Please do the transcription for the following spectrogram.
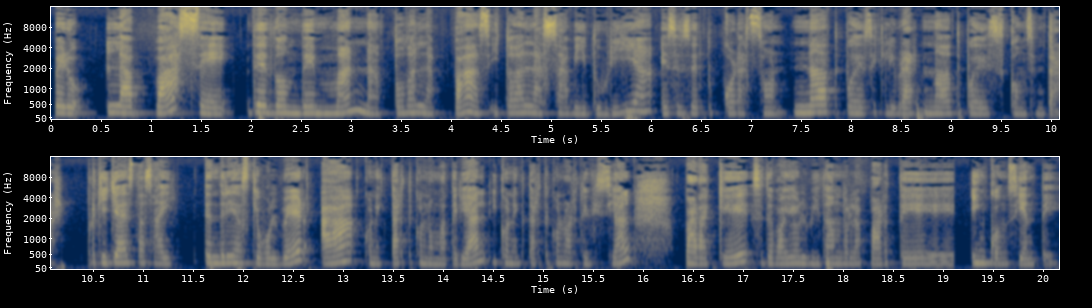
pero la base de donde emana toda la paz y toda la sabiduría es desde tu corazón. Nada te puedes equilibrar, nada te puedes concentrar, porque ya estás ahí. Tendrías que volver a conectarte con lo material y conectarte con lo artificial para que se te vaya olvidando la parte inconsciente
